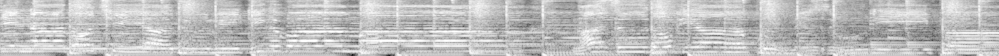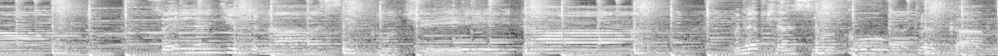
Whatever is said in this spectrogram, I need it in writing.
ပြင်နာသောချီရသူတွေဒီကဘာမှာငါစုသောဖျားပွင့်မြစုဒီပါဆွဲလန်းခြင်းတနာစိတ်ကိုချွေတာမနှက်ဖြန်စုကိုအတွက်ကမ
